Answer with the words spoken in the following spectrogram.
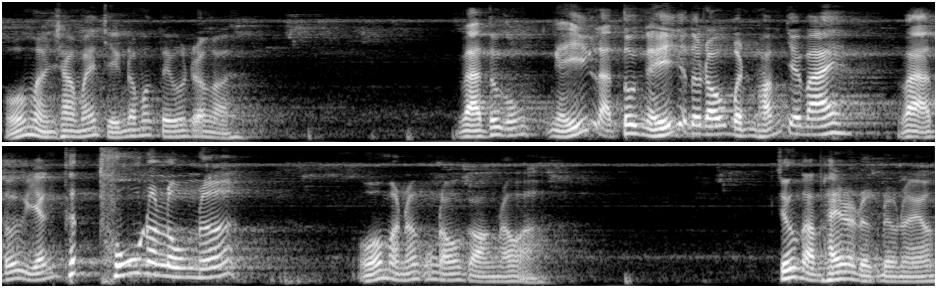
Ủa mà sao mấy chuyện đó mất tiêu hết trơn rồi? Và tôi cũng nghĩ là tôi nghĩ cho tôi đâu bình phẩm chơi bay và tôi vẫn thích thú nó luôn nữa. Ủa mà nó cũng đâu còn đâu à. Chúng ta thấy ra được điều này không?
